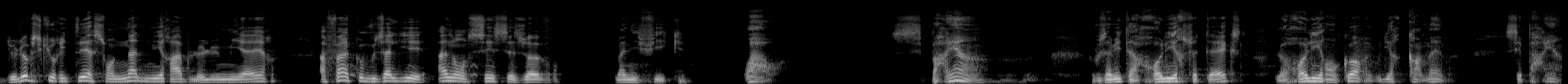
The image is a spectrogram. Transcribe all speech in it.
de l'obscurité à son admirable lumière, afin que vous alliez annoncer ses œuvres magnifiques. Waouh C'est pas rien. Hein. Je vous invite à relire ce texte, le relire encore et vous dire quand même, c'est pas rien.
